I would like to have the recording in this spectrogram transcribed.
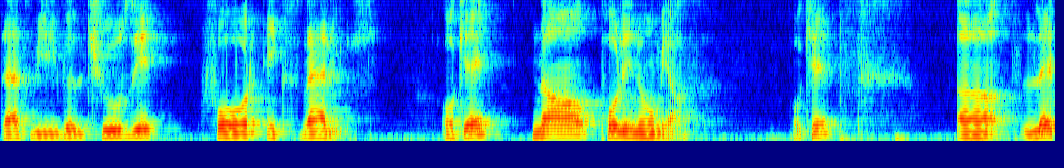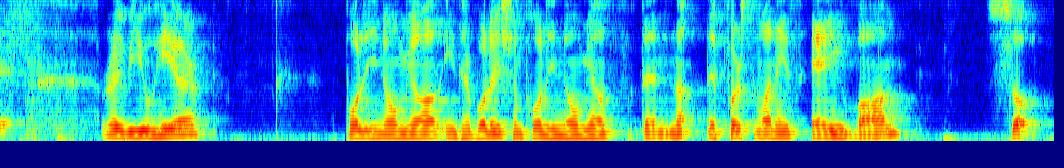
that we will choose it for x values. Okay, now polynomial. Okay, uh, let's review here. Polynomial interpolation polynomial then the first one is a1 so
